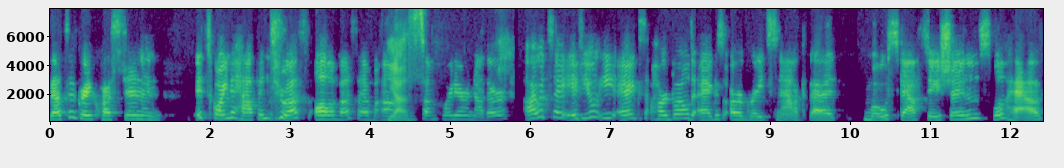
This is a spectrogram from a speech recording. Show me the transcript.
That's a great question. And it's going to happen to us, all of us, at um, yes. some point or another. I would say if you eat eggs, hard boiled eggs are a great snack that most gas stations will have.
